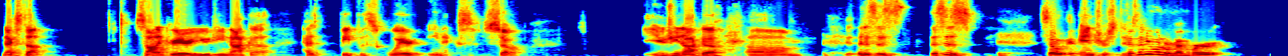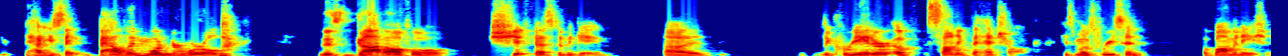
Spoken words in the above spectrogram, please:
Next up, Sonic creator Yuji Naka has beef with Square Enix. So, Yuji Naka, um, this is this is So it, interesting. Does anyone remember? How do you say it? Balan Wonderworld? This god awful shit fest of a game. Uh, the creator of Sonic the Hedgehog, his most recent abomination,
